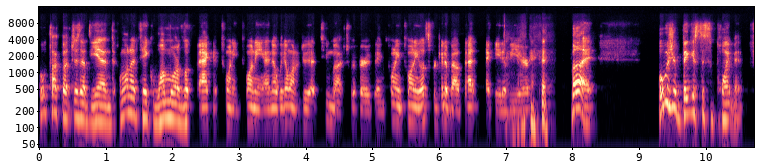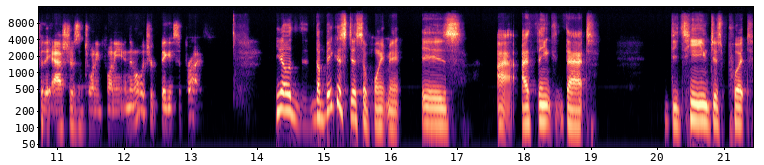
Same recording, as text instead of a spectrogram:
we'll talk about just at the end. I want to take one more look back at 2020. I know we don't want to do that too much with everything. 2020, let's forget about that decade of a year. but what was your biggest disappointment for the Astros in 2020, and then what was your biggest surprise? You know, the biggest disappointment is I, I think that the team just put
